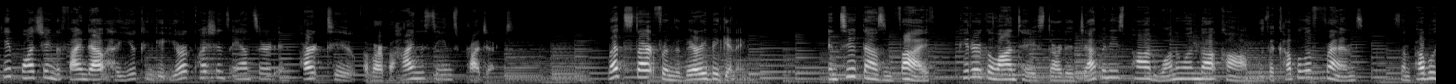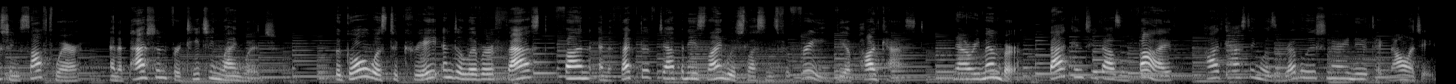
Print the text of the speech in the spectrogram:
Keep watching to find out how you can get your questions answered in part two of our Behind the Scenes project. Let's start from the very beginning. In 2005, Peter Galante started JapanesePod101.com with a couple of friends, some publishing software, and a passion for teaching language. The goal was to create and deliver fast, fun, and effective Japanese language lessons for free via podcast. Now remember, back in 2005, podcasting was a revolutionary new technology.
